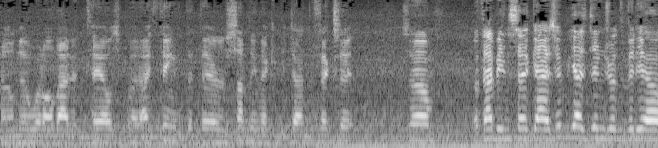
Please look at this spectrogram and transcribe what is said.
I don't know what all that entails, but I think that there's something that can be done to fix it. So with that being said, guys, hope you guys did enjoy the video.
